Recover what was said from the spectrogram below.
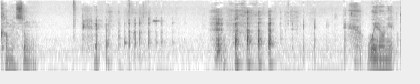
coming soon. Wait on it.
